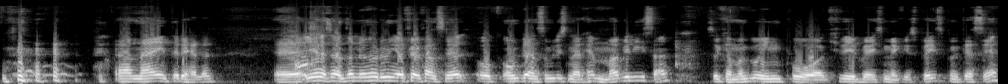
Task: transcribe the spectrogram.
Ja, nej, inte det heller. Eh. Anton, nu har du inga fler chanser. Och om den som lyssnar hemma vill gissa så kan man gå in på kvibasemackerspace.se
